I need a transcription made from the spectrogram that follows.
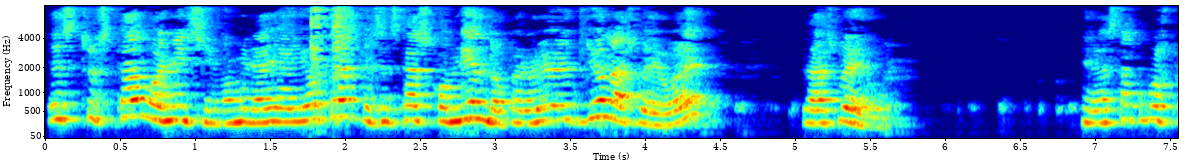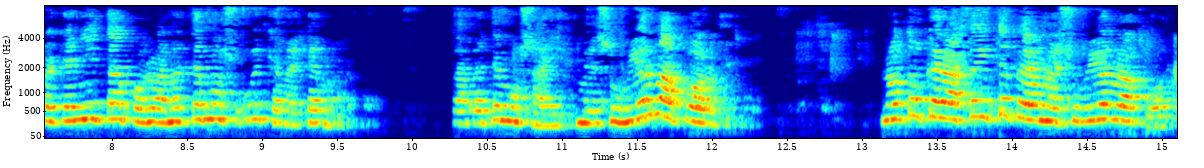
Esto está buenísimo. Mira, ahí hay otra que se está escondiendo, pero yo, las veo, ¿eh? Las veo. Mira, esta como es pequeñita, pues la metemos... Uy, que me quemo. La metemos ahí. Me subió el vapor. No toqué el aceite, pero me subió el vapor.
